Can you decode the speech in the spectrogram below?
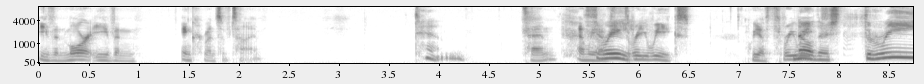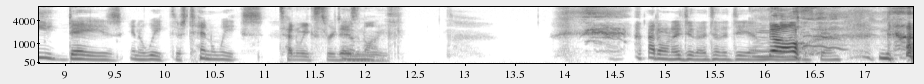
even more even increments of time? 10. 10 and we Three. have 3 weeks. We have 3 no, weeks. there's three days in a week. There's 10 weeks 10 weeks, 3 in days a in a month. week. I don't want to do that to the DM. No. I'm just kidding. No.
